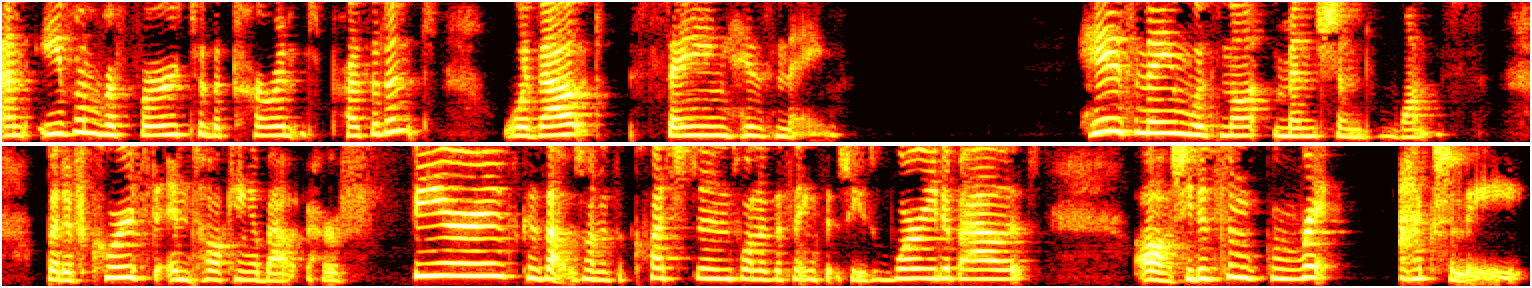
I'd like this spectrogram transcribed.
and even refer to the current president without saying his name. His name was not mentioned once. But of course, in talking about her fears, because that was one of the questions, one of the things that she's worried about. Oh, she did some great. Actually,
